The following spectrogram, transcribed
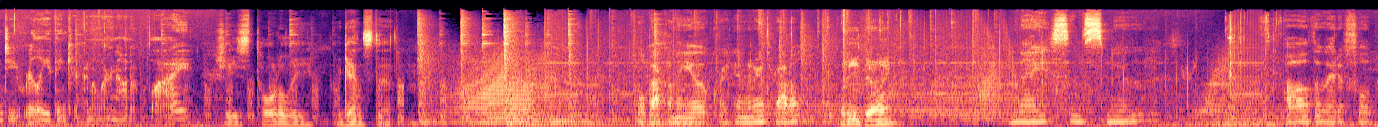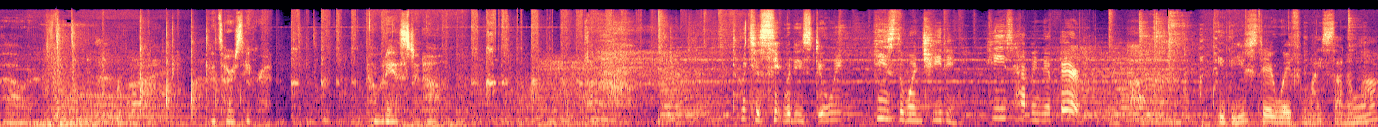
Do you really think you're gonna learn how to fly? She's totally against it. Pull back on the yoke, right hand under throttle. What are you doing? Nice and smooth. All the way to full power. It's our secret. Nobody has to know. Don't you see what he's doing? He's the one cheating. He's having an affair. Either you stay away from my son-in-law,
